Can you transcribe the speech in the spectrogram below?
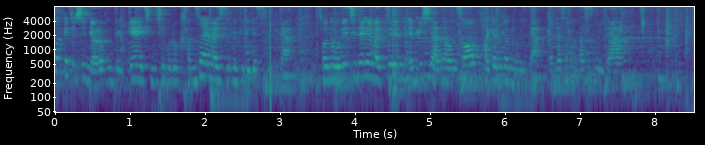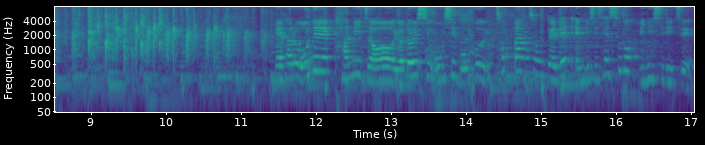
참석해주신 여러분들께 진심으로 감사의 말씀을 드리겠습니다. 저는 오늘 진행을 맡은 MBC 아나운서 박연경입니다. 만나서 반갑습니다. 네, 바로 오늘 밤이죠. 8시 55분 첫 방송되는 MBC 새 수목 미니 시리즈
